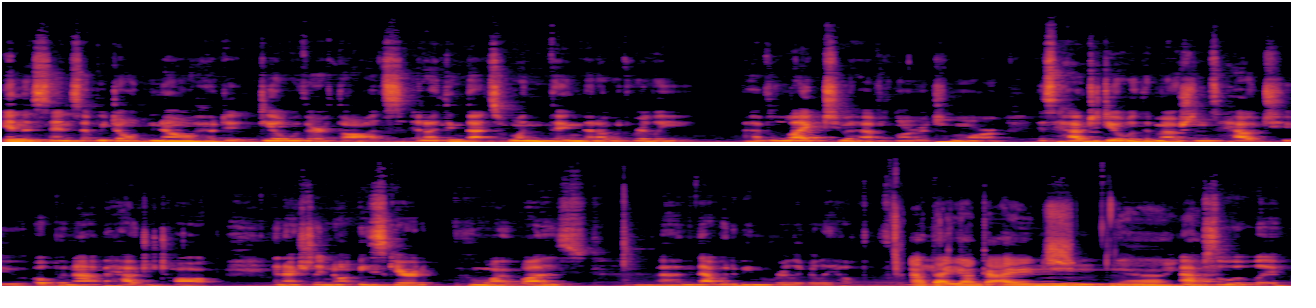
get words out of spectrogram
in the sense that we don't know how to deal with our thoughts. And I think that's one thing that I would really have liked to have learned more is how to deal with emotions, how to open up, how to talk, and actually not be scared of who I was. Um, that would have been really, really helpful. At that younger age. Mm, Yeah. yeah. Absolutely.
